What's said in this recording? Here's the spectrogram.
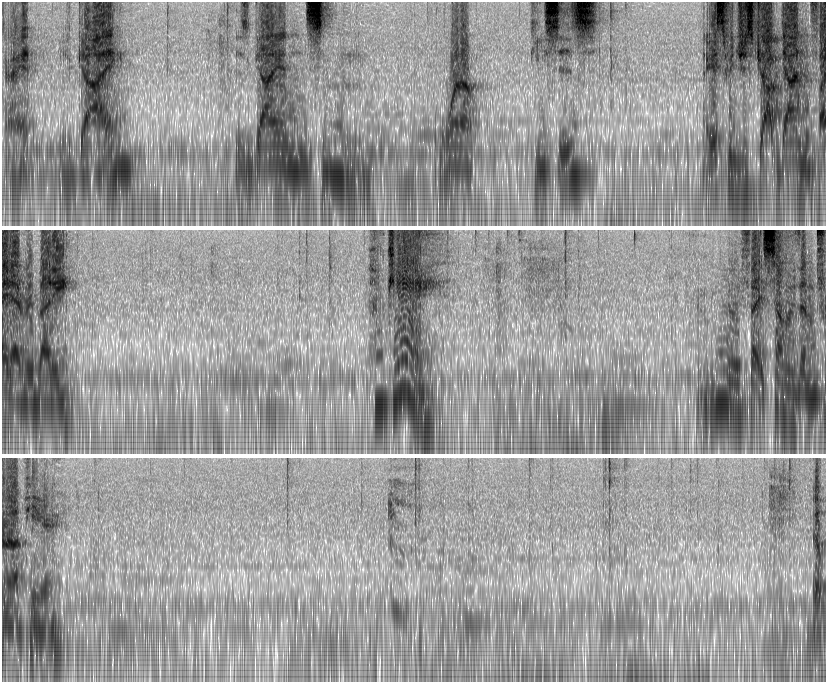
Alright, there's a guy. There's a guy in some one-up pieces. I guess we just drop down and fight everybody. Okay. Maybe we fight some of them from up here. Oh.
